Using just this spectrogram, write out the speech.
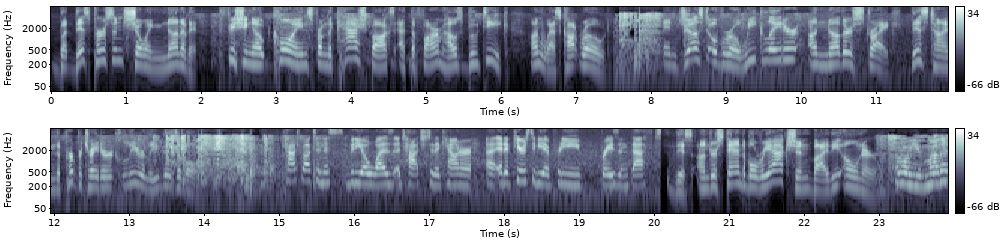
But this person showing none of it, fishing out coins from the cash box at the Farmhouse Boutique on Westcott Road. And just over a week later, another strike. This time, the perpetrator clearly visible. The cash box in this video was attached to the counter. Uh, it appears to be a pretty brazen theft. This understandable reaction by the owner. Oh, you mother.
